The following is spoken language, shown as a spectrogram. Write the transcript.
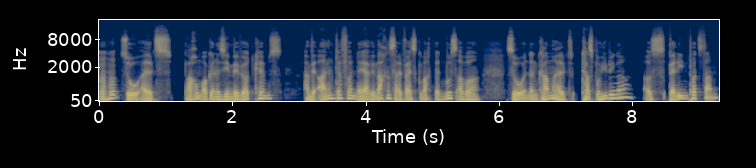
Mhm. So als, warum organisieren wir WordCamps? Haben wir Ahnung davon? Naja, wir machen es halt, weil es gemacht werden muss, aber so. Und dann kam halt Kaspar Hübinger aus Berlin-Potsdam,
